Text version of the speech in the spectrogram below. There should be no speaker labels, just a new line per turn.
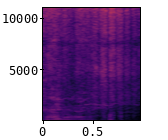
ハハハハ。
